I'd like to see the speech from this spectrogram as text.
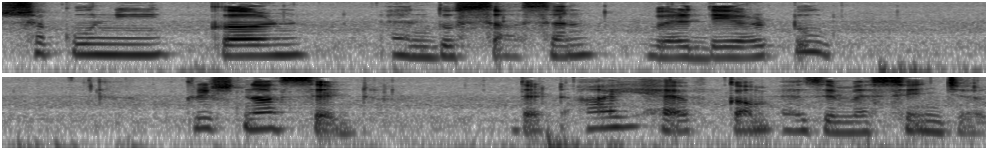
Shakuni, Karn, and Dusasan were there too. Krishna said that I have come as a messenger,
